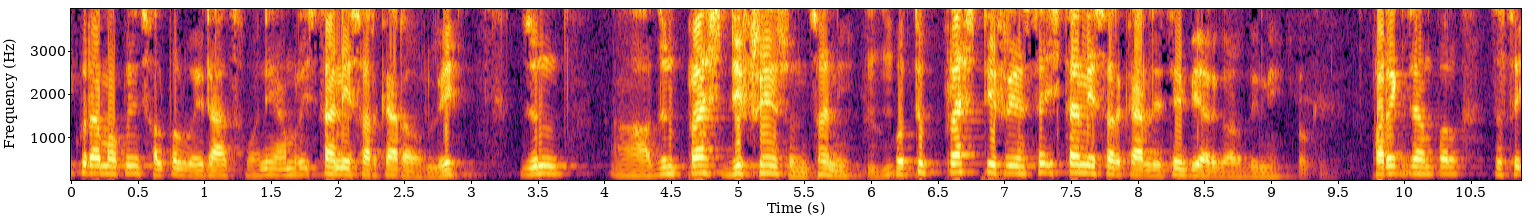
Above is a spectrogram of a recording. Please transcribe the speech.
कुरामा पनि छलफल भइरहेछ भने हाम्रो स्थानीय सरकारहरूले जुन जुन प्राइस डिफ्रेन्स हुन्छ नि हो त्यो प्राइस डिफ्रेन्स चाहिँ स्थानीय सरकारले चाहिँ बियर गरिदिने। फर इक्जाम्पल जस्तै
